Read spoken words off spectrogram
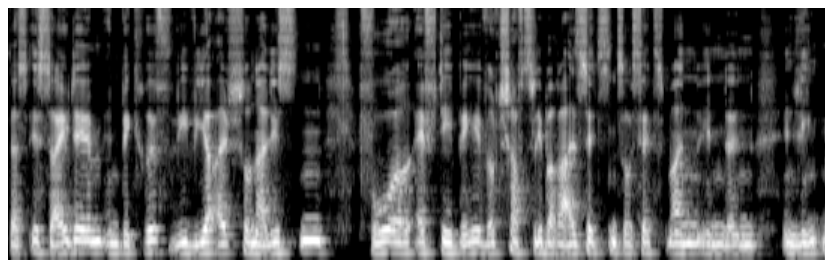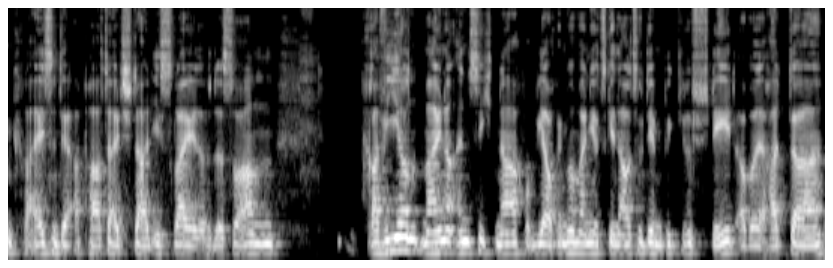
Das ist seitdem ein Begriff, wie wir als Journalisten vor FDP wirtschaftsliberal setzen. So setzt man in den in linken Kreisen der Apartheidstaat Israel. Also das waren gravierend meiner Ansicht nach, wie auch immer man jetzt genau zu dem Begriff steht, aber er hat da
